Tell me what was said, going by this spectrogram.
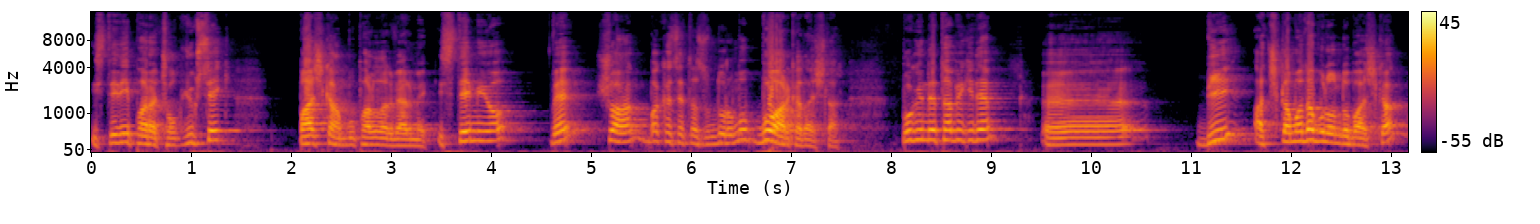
istediği para çok yüksek. Başkan bu paraları vermek istemiyor ve şu an Bakasetas'ın durumu bu arkadaşlar. Bugün de tabii ki de e, bir açıklamada bulundu başkan.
